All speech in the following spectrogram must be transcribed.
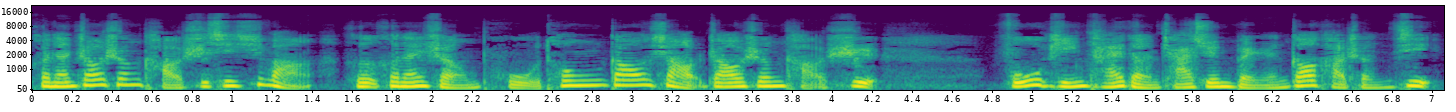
河南招生考试信息网和河南省普通高校招生考试服务平台等查询本人高考成绩。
